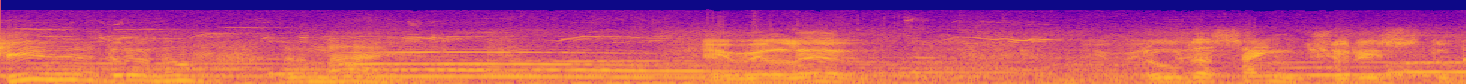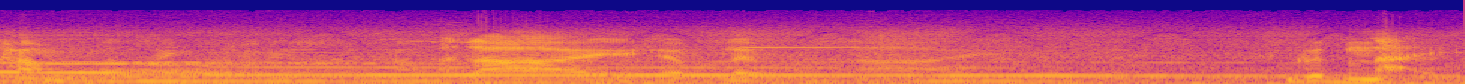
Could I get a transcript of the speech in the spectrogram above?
Children of the night, you will live through the centuries to come, as I have lived. Good night.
